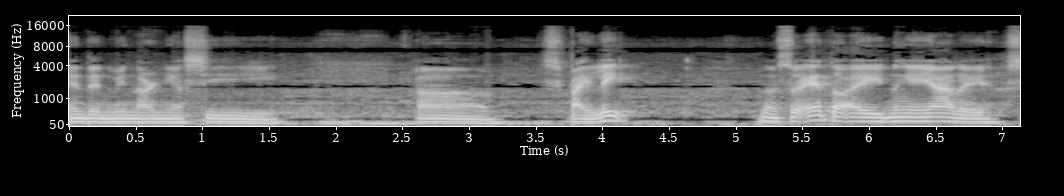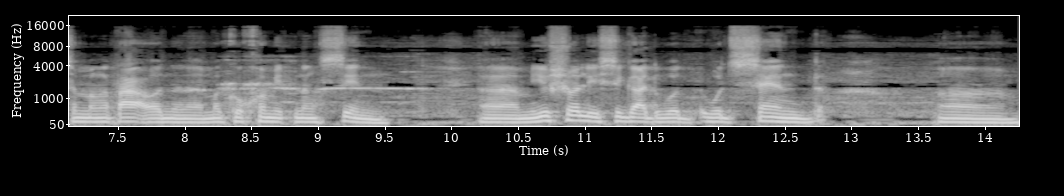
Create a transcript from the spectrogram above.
and then winar niya si uh, si Pilate. No, so ito ay nangyayari sa mga tao na magko-commit ng sin. Um, usually si God would would send um,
